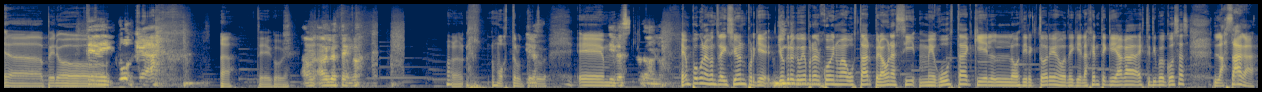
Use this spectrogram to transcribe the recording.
Ah, pero... Te de coca. Ah, te de coca. Aún, aún los tengo. Ahora, Mostró un los- coca. Y los tomando. Es un poco una contradicción porque yo creo que voy a probar el juego y no me va a gustar, pero aún así me gusta que los directores o de que la gente que haga este tipo de cosas las haga.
